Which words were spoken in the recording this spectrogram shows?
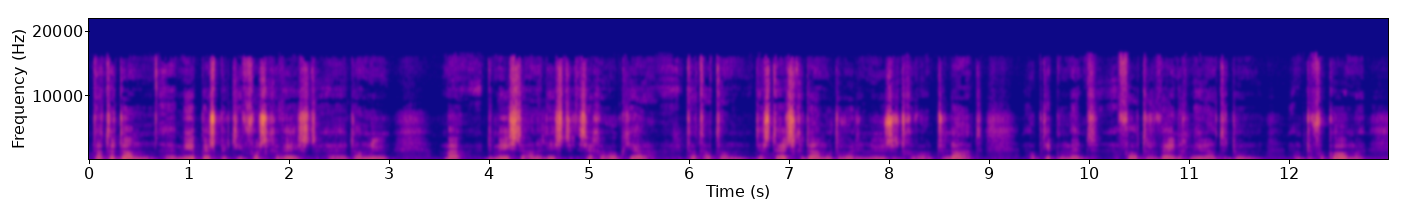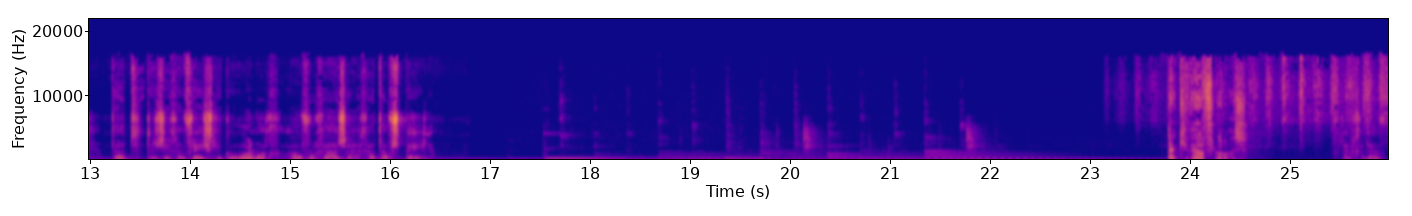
dat er dan uh, meer perspectief was geweest uh, dan nu. Maar de meeste analisten zeggen ook, ja, dat had dan destijds gedaan moeten worden. Nu is het gewoon te laat. Op dit moment valt er weinig meer aan te doen om te voorkomen dat er zich een vreselijke oorlog over Gaza gaat afspelen. Dankjewel, Floris. Graag gedaan.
